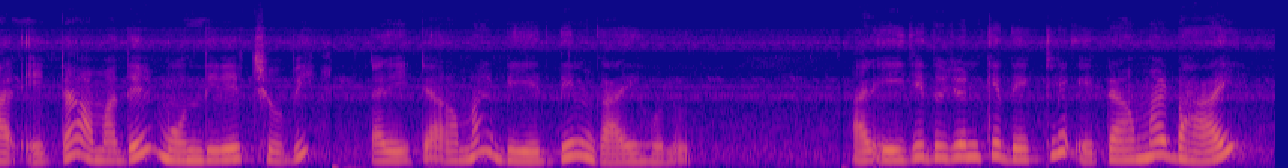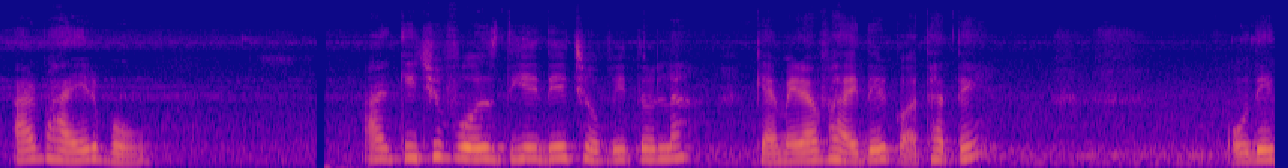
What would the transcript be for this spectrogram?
আর এটা আমাদের মন্দিরের ছবি, আর এটা আমার বিয়ের দিন গায়ে হলুদ। আর এই যে দুজনকে দেখলে, এটা আমার ভাই আর ভাইয়ের বউ। আর কিছু পোজ দিয়ে দিয়ে ছবি তোলা ক্যামেরা ভাইদের কথাতে। ওদের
